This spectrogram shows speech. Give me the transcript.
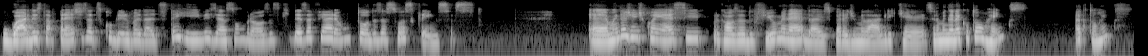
O guarda está prestes a descobrir verdades terríveis e assombrosas que desafiarão todas as suas crenças. É, muita gente conhece por causa do filme, né? Da Espera de um Milagre, que é, se não me engano, é com o Tom Hanks. É com o Tom Hanks?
